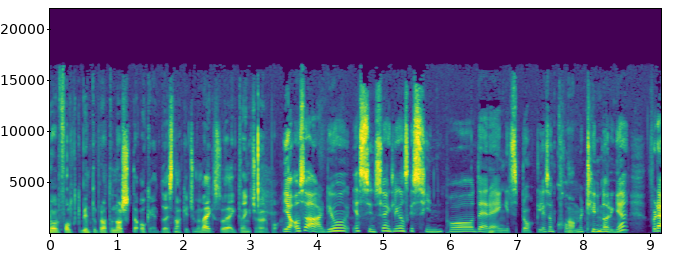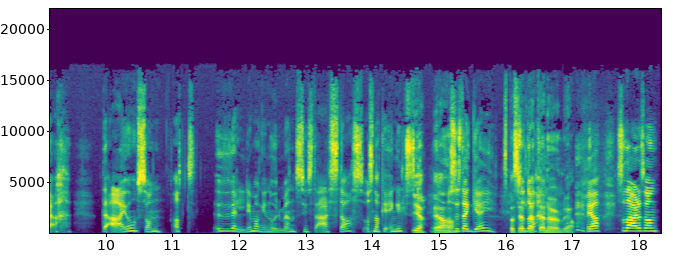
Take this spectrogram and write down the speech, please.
Når folk begynte å prate norsk, da ok, de snakker ikke med meg, så jeg trenger ikke å høre på. Ja, og så er det jo Jeg syns jo egentlig ganske synd på dere Mm. engelskspråklige som kommer til Norge. For det, det er jo sånn at veldig mange nordmenn syns det er stas å snakke engelsk. Yeah, yeah. Og syns det er gøy. Spesielt da- etter en øl, ja. Ja, så da er det sånn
